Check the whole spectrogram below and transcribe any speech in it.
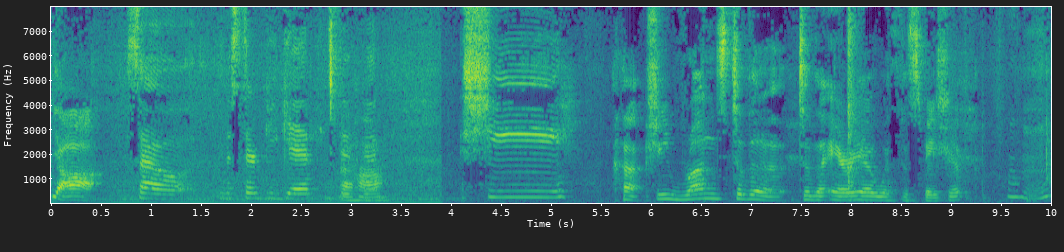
Yeah. So Mr. Giger. Uh-huh. She she runs to the to the area with the spaceship. Mhm.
